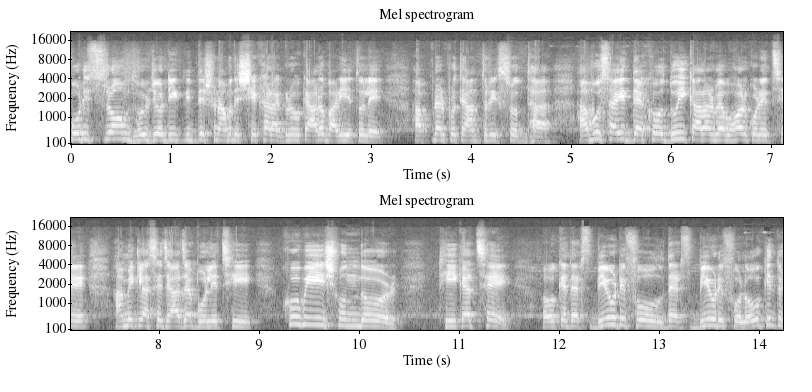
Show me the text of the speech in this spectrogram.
পরিশ্রম, ধৈর্য, দিক নির্দেশনা আমাদের শেখার আগ্রহকে আরও বাড়িয়ে তোলে। আপনার প্রতি আন্তরিক শ্রদ্ধা। আবু সাইদ, দেখো, দুই কালার ব্যবহার করেছে। আমি ক্লাসে যা যা বলেছি, খুবই সুন্দর। ঠিক আছে। Okay that's beautiful that's beautiful ও কিন্তু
